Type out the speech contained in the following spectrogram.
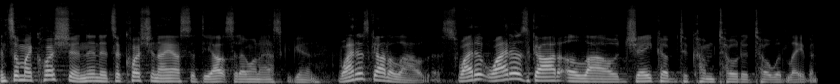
And so, my question, and it's a question I asked at the outset, I want to ask again. Why does God allow this? Why, do, why does God allow Jacob to come toe to toe with Laban?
